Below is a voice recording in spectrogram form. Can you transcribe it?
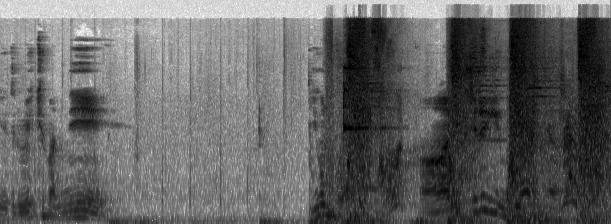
애들이 왜 이렇게 많니? 이건 뭐야? 아, 이 찌르기 구나, 그냥.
